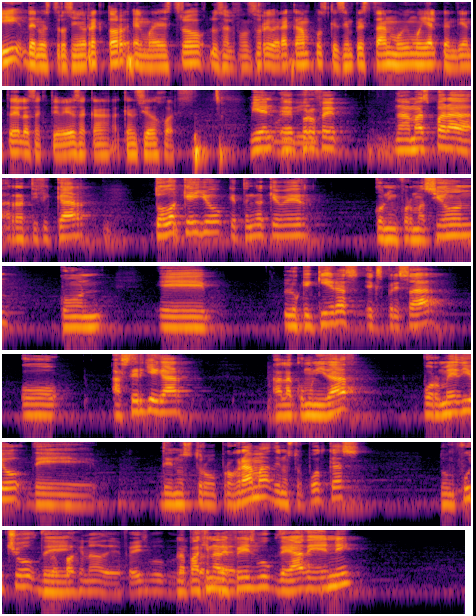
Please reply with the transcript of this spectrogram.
y de nuestro señor rector, el maestro Luis Alfonso Rivera Campos, que siempre están muy, muy al pendiente de las actividades acá, acá en Ciudad Juárez. Bien, eh, profe, nada más para ratificar todo aquello que tenga que ver con información, con eh, lo que quieras expresar o hacer llegar a la comunidad por medio de, nuestro programa, de nuestro podcast, Don Fucho, de la página de Facebook. la página de Facebook de ADN.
